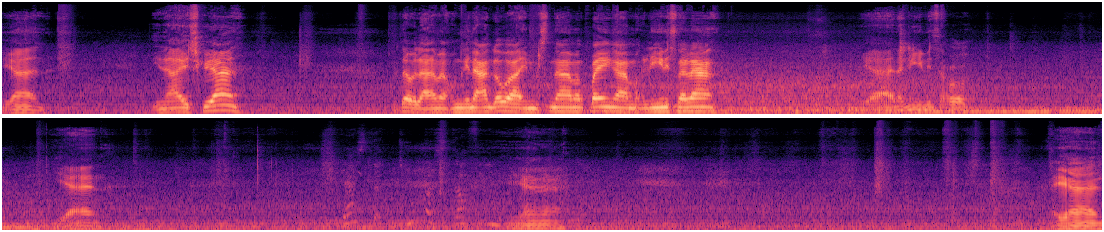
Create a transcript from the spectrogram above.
Yan. Inayos ko yan. Ito, wala naman akong ginagawa. Imbis na magpahinga, maglinis na lang. Yan, naglinis ako. Yan. Yan. Ayan.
